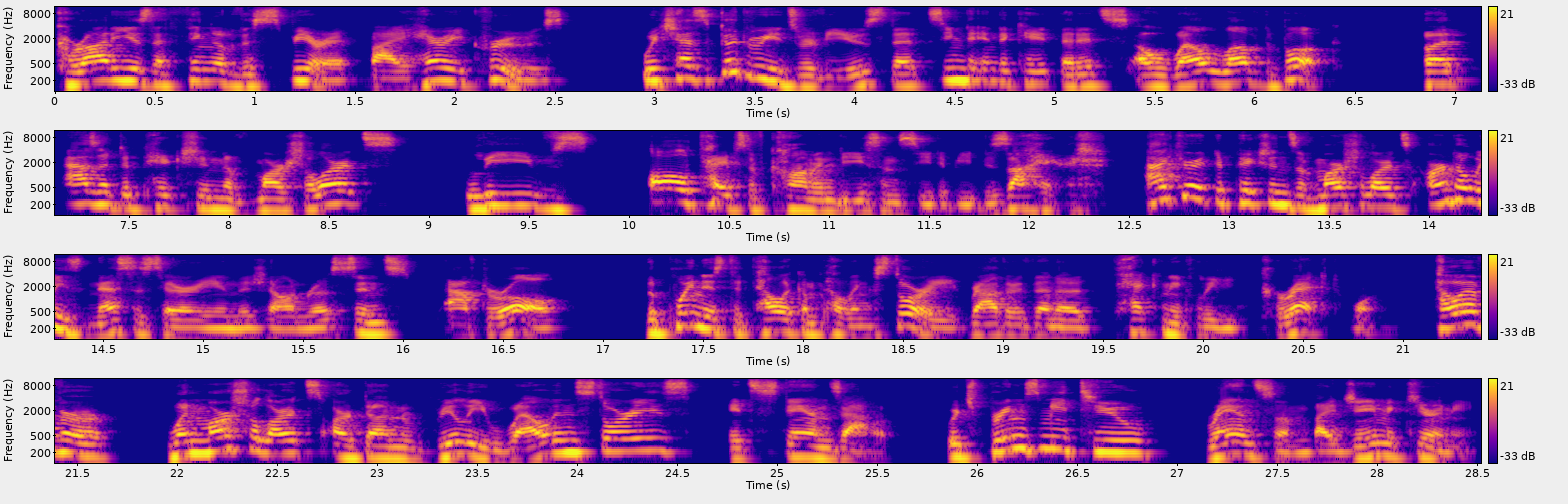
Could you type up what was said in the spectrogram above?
Karate is a Thing of the Spirit by Harry Crews, which has Goodreads reviews that seem to indicate that it's a well-loved book, but as a depiction of martial arts, leaves all types of common decency to be desired. Accurate depictions of martial arts aren't always necessary in the genre, since, after all, the point is to tell a compelling story rather than a technically correct one. However, when martial arts are done really well in stories, it stands out. Which brings me to Ransom by Jay McInerney.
